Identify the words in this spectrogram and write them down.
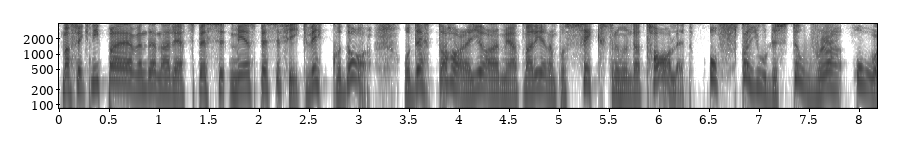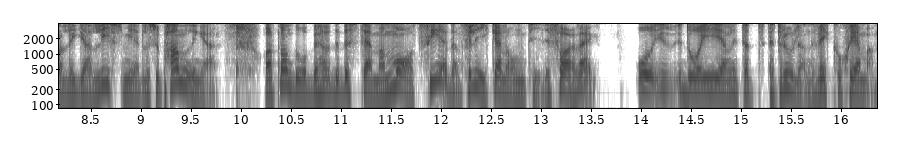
Man förknippar även denna rätt med en specifik veckodag och detta har att göra med att man redan på 1600-talet ofta gjorde stora årliga livsmedelsupphandlingar och att man då behövde bestämma matsedeln för lika lång tid i förväg. Och då enligt ett, ett rullande veckoschema.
